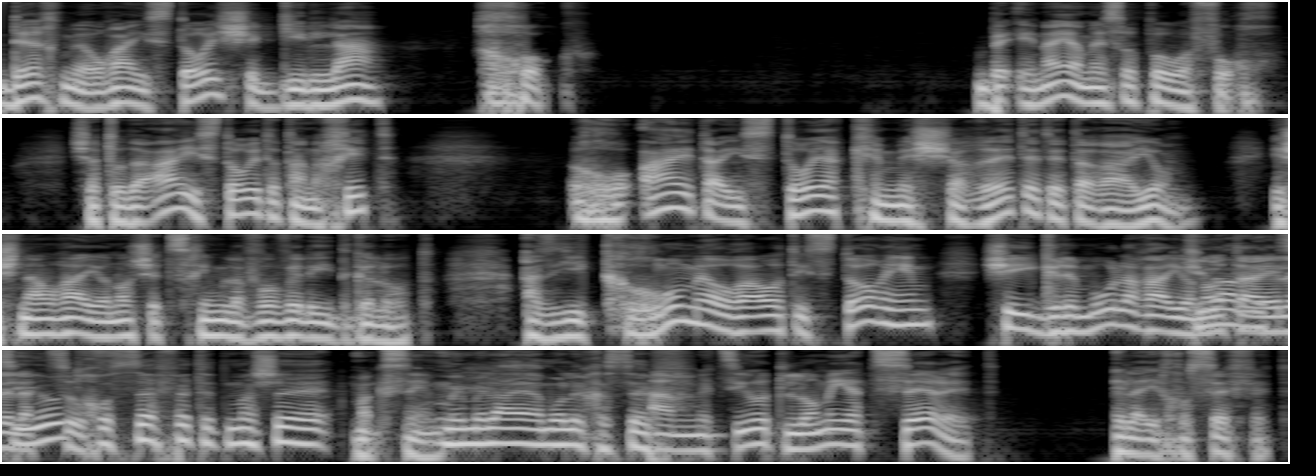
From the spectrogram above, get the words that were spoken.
דרך מאורע היסטורי שגילה חוק. בעיניי המסר פה הוא הפוך, שהתודעה ההיסטורית התנ"כית רואה את ההיסטוריה כמשרתת את הרעיון. ישנם רעיונות שצריכים לבוא ולהתגלות, אז יקרו מאורעות היסטוריים שיגרמו כאילו לרעיונות האלה המציאות לצוף. חושפת את מה מקסים. שממילא היה אמור להיחשף. המציאות לא מייצרת, אלא היא חושפת.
